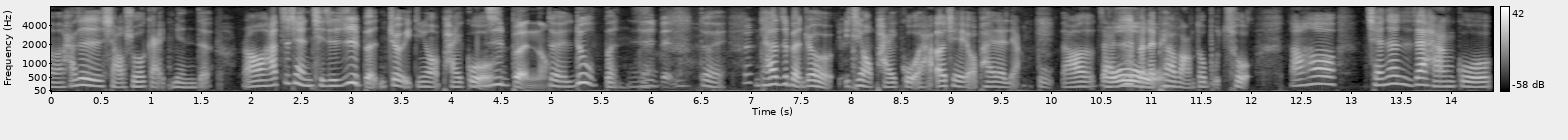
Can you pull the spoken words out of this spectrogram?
呃，它是小说改编的，然后他之前其实日本就已经有拍过，日本哦、对，日本日，本对，他日本就有已经有拍过，他而且有拍了两部，然后在日本的哦票房都不错。然后前阵子在韩国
